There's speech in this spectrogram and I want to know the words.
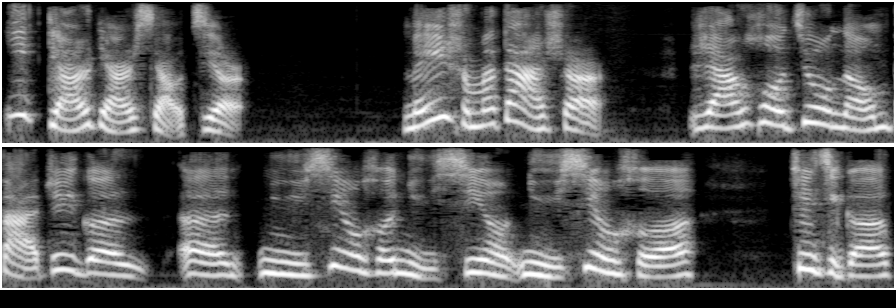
一点点小劲儿，没什么大事儿，然后就能把这个呃女性和女性、女性和这几个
